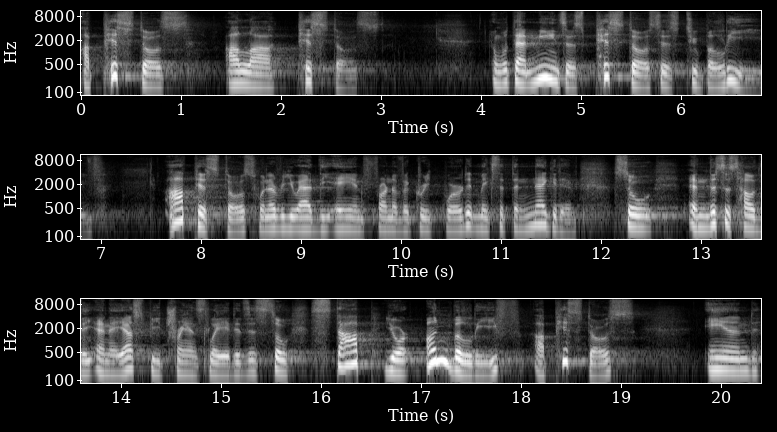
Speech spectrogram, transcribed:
apistos alla pistos. And what that means is pistos is to believe. Apistos, whenever you add the A in front of a Greek word, it makes it the negative. So, and this is how the NASB translated is so stop your unbelief, apistos, and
